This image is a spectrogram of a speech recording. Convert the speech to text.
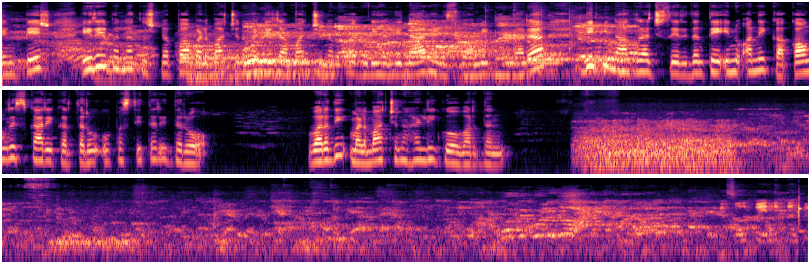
Venkatesh, Hireballa Krishnappa Balamachanahalli Ramanjanappa, Gudihalli Narayanaswamy Bangara, DP Nagaraj ಸೇರಿದಂತೆ ಇನ್ನು ಅನೇಕ ಕಾಂಗ್ರೆಸ್ ಕಾರ್ಯಕರ್ತರು ಉಪಸ್ಥಿತರಿದ್ದರು. ವರದಿ ಮಳಮಾಚನಹಳ್ಳಿ ಗೋವರ್ಧನ್. ಸ್ವಲ್ಪ ಹಿಂದಕ್ಕೆ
